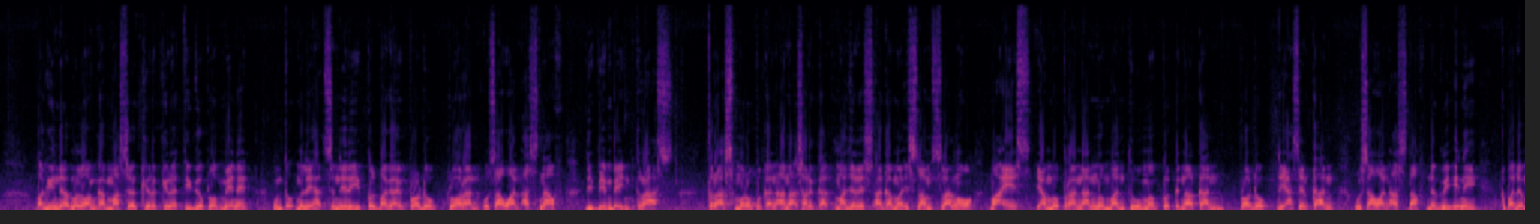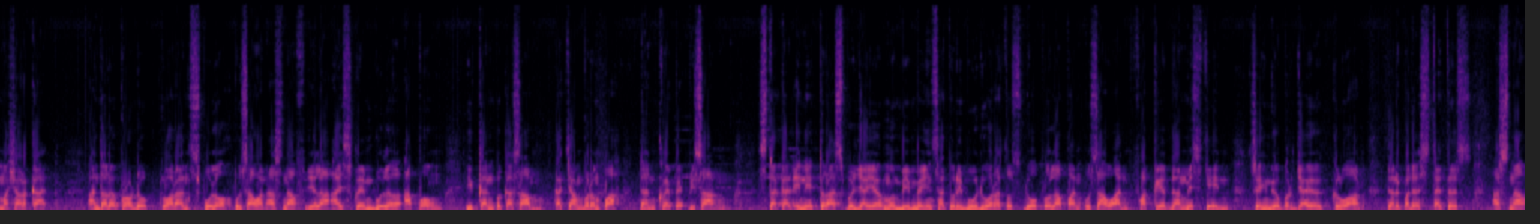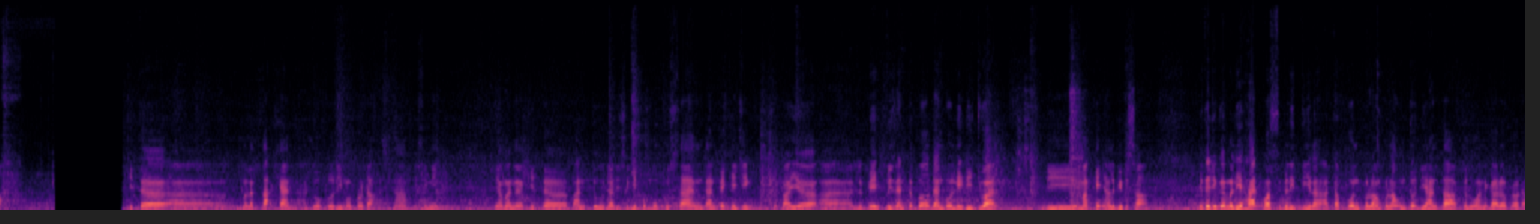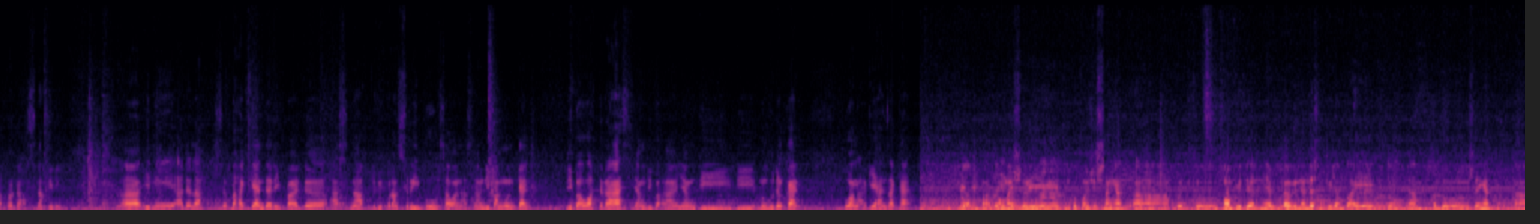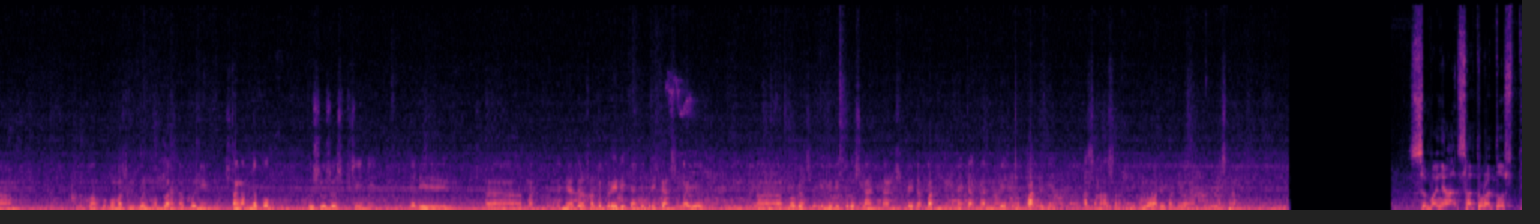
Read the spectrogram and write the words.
Baginda meluangkan masa kira-kira 30 minit untuk melihat sendiri pelbagai produk keluaran usahawan asnaf di Bimbing Trust. Trust merupakan anak syarikat Majlis Agama Islam Selangor, MAIS, yang berperanan membantu memperkenalkan produk dihasilkan usahawan asnaf negeri ini kepada masyarakat. Antara produk keluaran 10 usahawan asnaf ialah aiskrim gula apung, ikan pekasam, kacang berempah dan krepek pisang. Setakat ini teras berjaya membimbing 1228 usahawan fakir dan miskin sehingga berjaya keluar daripada status asnaf. Kita uh, meletakkan uh, 25 produk asnaf di sini yang mana kita bantu dari segi pembungkusan dan packaging supaya uh, lebih presentable dan boleh dijual di market yang lebih besar kita juga melihat possibility lah ataupun peluang-peluang untuk dihantar ke luar negara produk-produk asnaf ini. Uh, ini adalah sebahagian daripada asnaf lebih kurang seribu usahawan asnaf yang dibangunkan di bawah teras yang di, uh, yang di, di menggunakan wang agihan zakat. Ya, Pak Permaisuri tentu pun sangat uh, apa tu confident ya, perkara ini ada satu yang baik ya, dan perlu saya ingat um, Tuan Permaisuri pun membahan apa ni sangat menyokong usul-usul seperti ini. Jadi uh, ini adalah satu kredit yang diberikan supaya uh, program seperti ini diteruskan dan supaya dapat meningkatkan lebih cepat lagi asal-asal ini keluar daripada asnaf. Sebanyak 131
